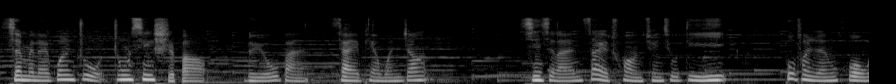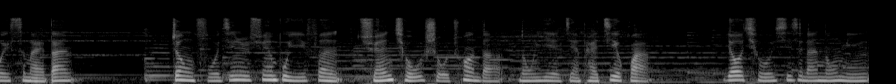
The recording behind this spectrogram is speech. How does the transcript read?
下面来关注《中新时报》旅游版下一篇文章。新西兰再创全球第一，部分人或为此买单。政府今日宣布一份全球首创的农业减排计划，要求新西兰农民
